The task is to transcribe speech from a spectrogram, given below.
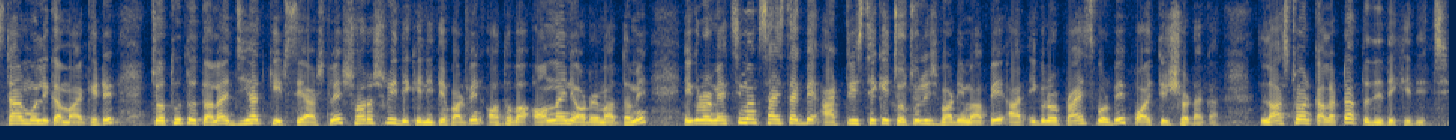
স্টার মল্লিকা মার্কেটের চতুর্থ তলায় জিহাদ কিটসে আসলে সরাসরি দেখে নিতে পারবেন অথবা অনলাইনে অর্ডারের মাধ্যমে। এগুলোর ম্যাক্সিমাম সাইজ থাকবে আটত্রিশ থেকে চৌচল্লিশ বডি মাপে, আর এগুলোর প্রাইস পড়বে পঁয়ত্রিশশো টাকা। লাস্ট ওয়ান কালারটা আপনাদের দেখিয়ে দিচ্ছি।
